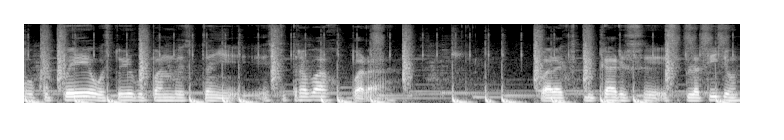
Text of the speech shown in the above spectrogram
ocupé o estoy ocupando este, este trabajo para, para explicar ese, platillo.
